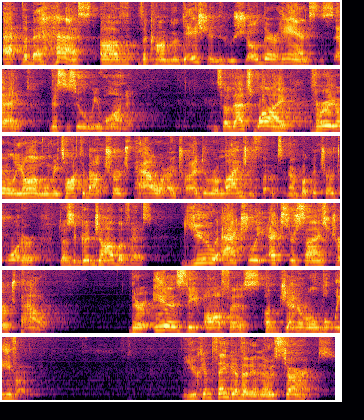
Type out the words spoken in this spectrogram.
at the behest of the congregation who showed their hands to say, This is who we wanted. And so that's why, very early on, when we talked about church power, I tried to remind you folks, and our book of church order does a good job of this. You actually exercise church power. There is the office of general believer. You can think of it in those terms.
